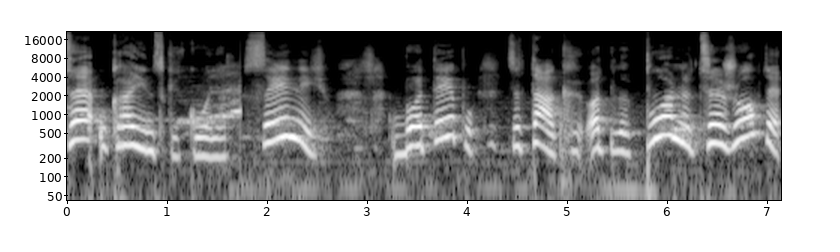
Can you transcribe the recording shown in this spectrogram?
це український колір. Синій. Бо, типу, це так, от повне це жовте,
